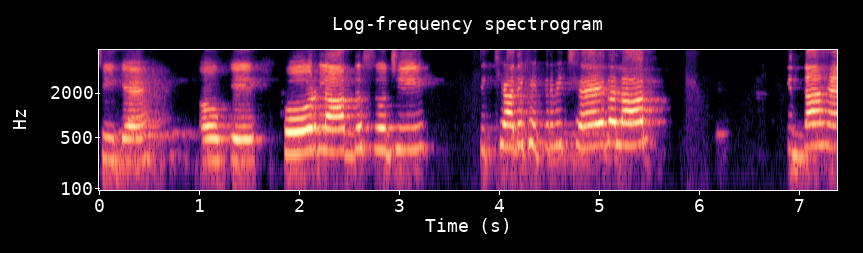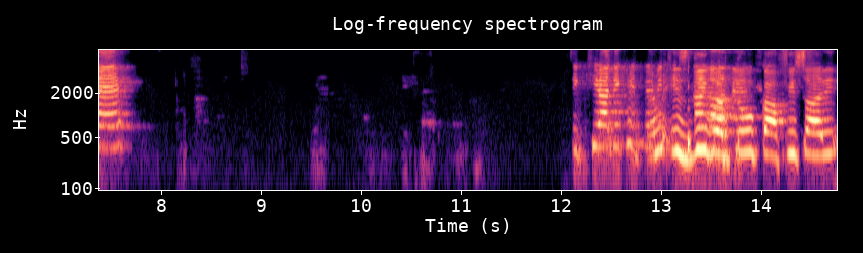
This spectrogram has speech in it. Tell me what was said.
ਠੀਕ ਹੈ ਓਕੇ ਹੋਰ ਲਾਭ ਦੱਸੋ ਜੀ ਸਿੱਖਿਆ ਦੇ ਖੇਤਰ ਵਿੱਚ ਹੈ ਇਹਦਾ ਲਾਭ ਕਿੱਦਾਂ ਹੈ ਸਿੱਖਿਆ ਦੇ ਖੇਤਰ ਮੈਮ ਵਿੱਚ ਇਸ ਕਿੱਦਾਂ ਦੀ ਲਾਭ ਹੈ? ਵਰਤੋਂ ਕਾਫੀ ਸਾਰੀ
